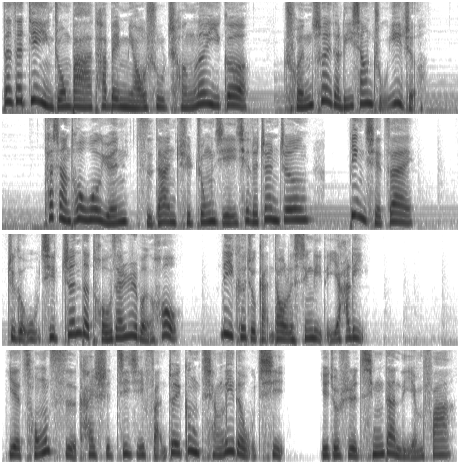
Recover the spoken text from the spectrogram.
但在电影中吧，他被描述成了一个纯粹的理想主义者。他想透过原子弹去终结一切的战争，并且在这个武器真的投在日本后，立刻就感到了心理的压力，也从此开始积极反对更强力的武器。也就是氢弹的研发。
